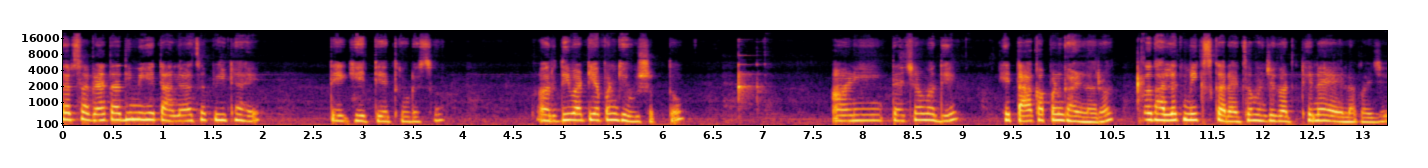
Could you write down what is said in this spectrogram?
तर सगळ्यात आधी मी हे तांदळाचं पीठ आहे ते घेते थोडंसं. अर्धी वाटी आपण घेऊ शकतो. आणि त्याच्यामध्ये हे ताक आपण घालणार. आहोत तो घालत मिक्स करायचं म्हणजे गठ्ठे नाही यायला पाहिजे.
